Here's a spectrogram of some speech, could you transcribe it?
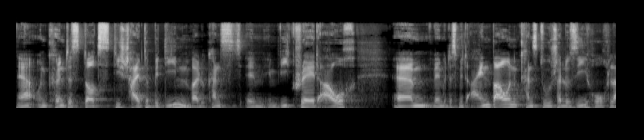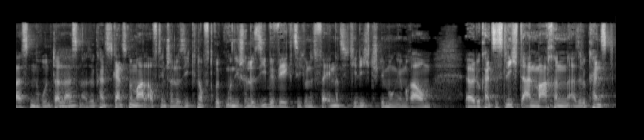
ja, und könntest dort die Schalter bedienen, weil du kannst im, im V-Crate auch Ähm, wenn wir das mit einbauen, kannst du Jalousie hochlassen, runterlassen. Mhm. Also du kannst ganz normal auf den Jalousie-Knopf drücken und die Jalousie bewegt sich und es verändert sich die Lichtstimmung im Raum. Äh, du kannst das Licht anmachen. Also du kannst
